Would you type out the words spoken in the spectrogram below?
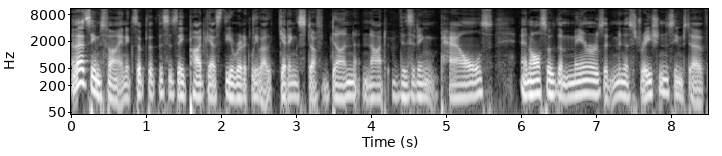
And that seems fine, except that this is a podcast theoretically about getting stuff done, not visiting pals. And also, the mayor's administration seems to have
